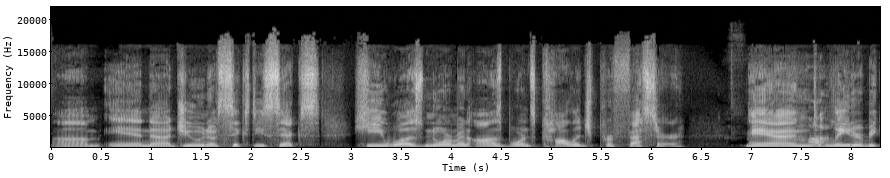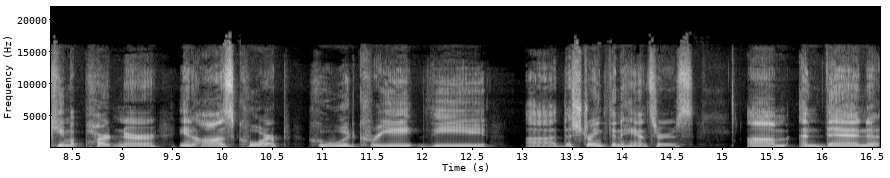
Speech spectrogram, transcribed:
Um, in uh, June of 66, he was Norman Osborn's college professor and Huh. later became a partner in Oscorp who would create the uh, the strength enhancers. Um, and then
